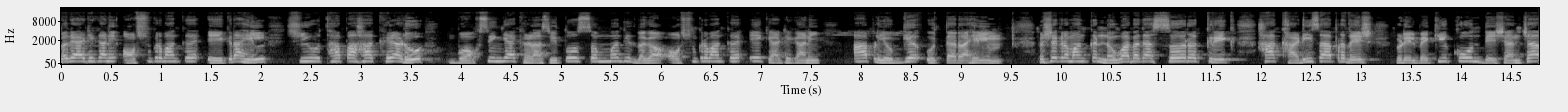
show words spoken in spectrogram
बघा या ठिकाणी ऑप्शन क्रमांक एक राहील. शिव थापा हा खेळाडू बॉक्सिंग या खेळाशी तो संबंधित बघा ऑप्शन क्रमांक एक या ठिकाणी आपलं योग्य उत्तर राहील. प्रश्न क्रमांक नववा बघा सर क्रिक. हा खाडीचा प्रदेश. पुढीलपैकी कोण देशांच्या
